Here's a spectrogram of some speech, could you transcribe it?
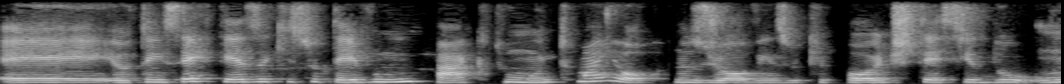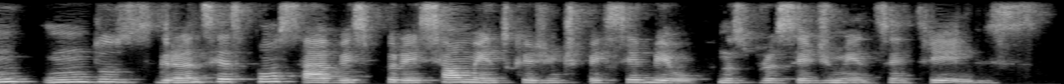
é, eu tenho certeza que isso teve um impacto muito maior nos jovens, o que pode ter sido um, um dos grandes responsáveis por esse aumento que a gente percebeu nos procedimentos entre eles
